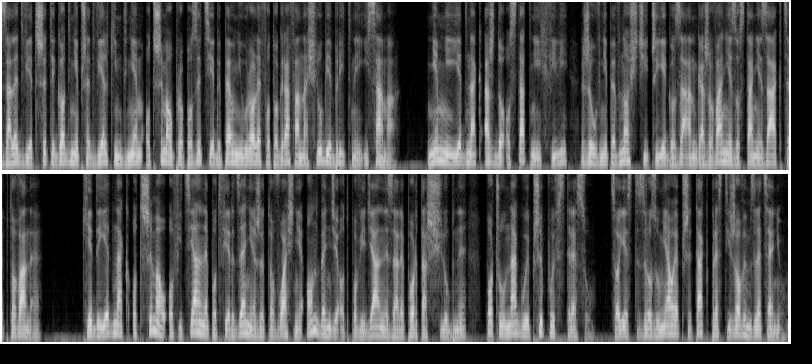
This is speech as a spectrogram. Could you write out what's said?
Zaledwie trzy tygodnie przed Wielkim Dniem otrzymał propozycję, by pełnił rolę fotografa na ślubie Britney i Sama. Niemniej jednak aż do ostatniej chwili żył w niepewności, czy jego zaangażowanie zostanie zaakceptowane. Kiedy jednak otrzymał oficjalne potwierdzenie, że to właśnie on będzie odpowiedzialny za reportaż ślubny, poczuł nagły przypływ stresu, co jest zrozumiałe przy tak prestiżowym zleceniu.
